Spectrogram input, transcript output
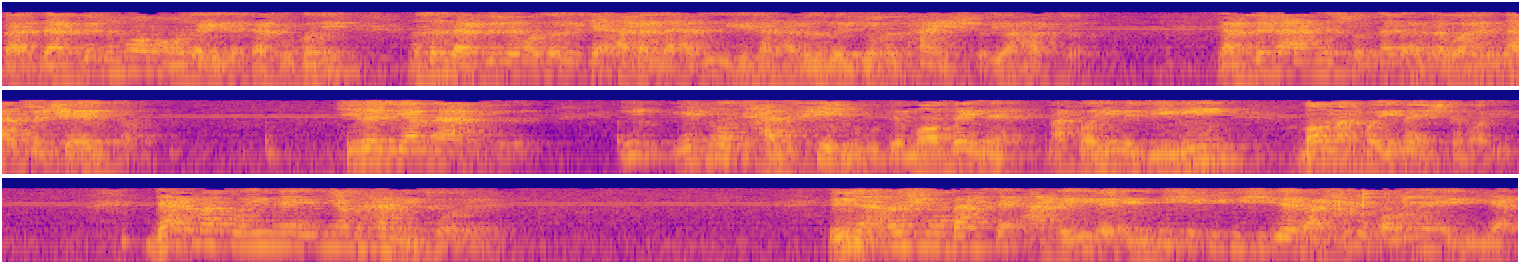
و در فقه ما هم آماده اگه دقت بکنید مثلا در فقه ما داره که اقل عددی که تنهر به جمعه پنج تا یا هفت تا. در فقه اهل سنت از اواهن نقل شد چهل تا. چیزای دیگه هم نقل شده. این یک نوع تلفیق بوده ما بین مفاهیم دینی با مفاهیم اجتماعی. در مفاهیم علمی هم همینطوره. ببینید الان شما بحث عقلی و علمی شکلی کشیده؟ رسول قانون علیت.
